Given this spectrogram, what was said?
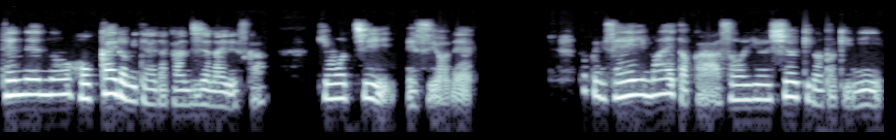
天然の北海道みたいな感じじゃないですか。気持ちいいですよね。特に生理前とか、そういう周期の時に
